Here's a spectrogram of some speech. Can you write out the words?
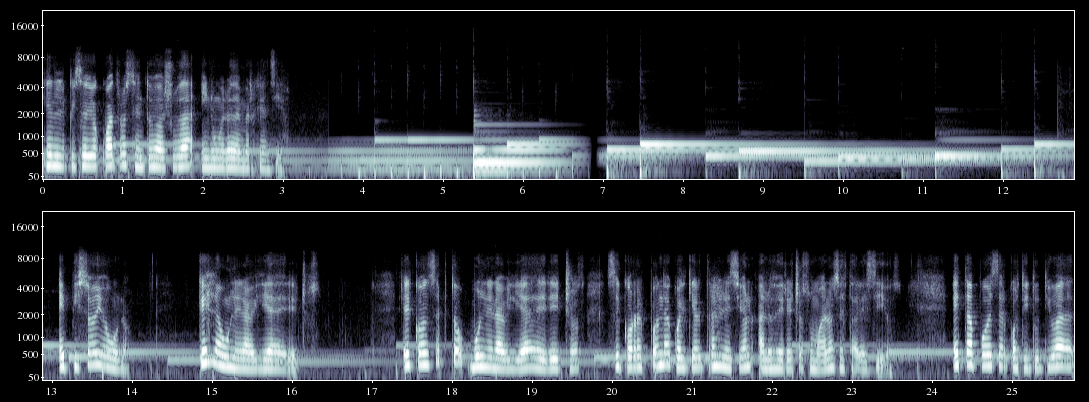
y en el episodio 4 centros de ayuda y números de emergencia. Episodio 1. ¿Qué es la vulnerabilidad de derechos? El concepto vulnerabilidad de derechos se corresponde a cualquier transgresión a los derechos humanos establecidos. Esta puede ser constitutiva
